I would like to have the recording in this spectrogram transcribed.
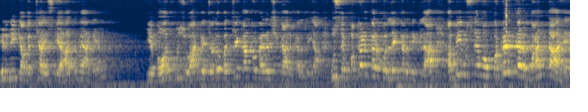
ہرنی کا بچہ اس کے ہاتھ میں آ گیا۔ یہ بہت خوش ہوا کہ چلو بچے کا تو میں نے شکار کر لیا۔ اسے پکڑ کر وہ لے کر نکلا۔ ابھی اسے وہ پکڑ کر باندھتا ہے۔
